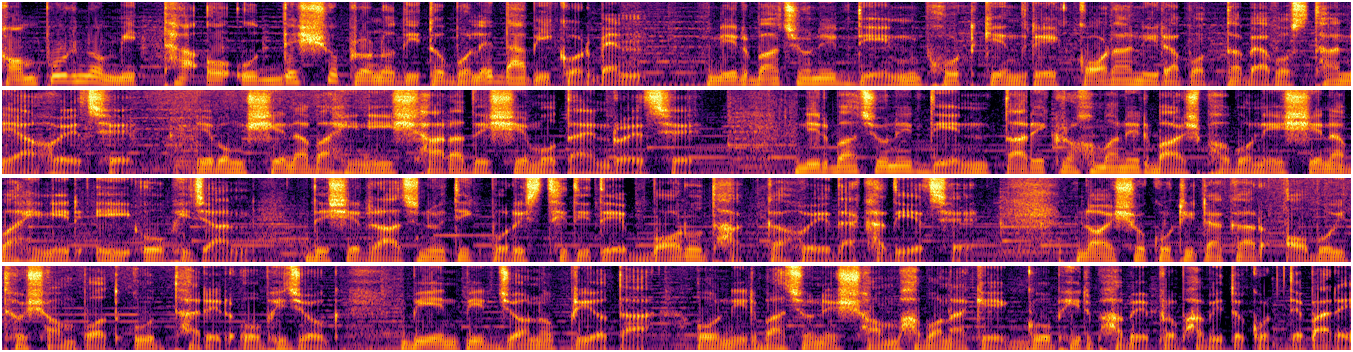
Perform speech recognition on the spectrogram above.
সম্পূর্ণ মিথ্যা ও উদ্দেশ্য প্রণোদিত বলে দাবি করবেন। নির্বাচনের দিন ভোট কেন্দ্রে কড়া নিরাপত্তা ব্যবস্থা নেওয়া হয়েছে এবং সেনাবাহিনী সারা দেশে মোতায়েন রয়েছে। নির্বাচনের দিন তারেক রহমানের বাসভবনে সেনাবাহিনীর এই অভিযান দেশের রাজনৈতিক পরিস্থিতিতে বড় ধাক্কা হয়ে দেখা দিয়েছে। নয়শো কোটি টাকার অবৈধ সম্পদ উদ্ধারের অভিযোগ বিএনপির জনপ্রিয়তা ও নির্বাচনের সম্ভাবনাকে গভীরভাবে প্রভাবিত করতে পারে।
